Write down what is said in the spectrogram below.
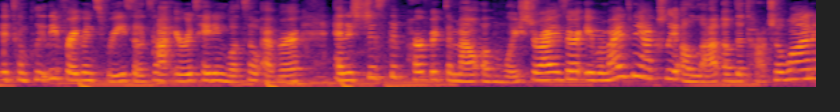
It's completely fragrance free, so it's not irritating whatsoever. And it's just the perfect amount of moisturizer. It reminds me actually a lot of the Tatcha one.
